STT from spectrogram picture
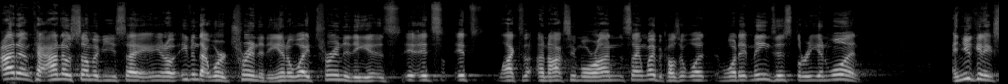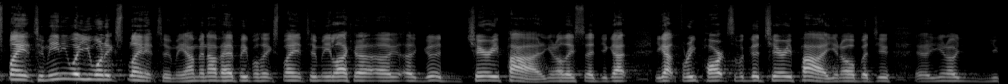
I don't. I know some of you say, you know, even that word Trinity. In a way, Trinity is it's it's like an oxymoron in the same way because it, what what it means is three and one. And you can explain it to me any way you want to explain it to me. I mean, I've had people explain it to me like a, a, a, good cherry pie. You know, they said you got you got three parts of a good cherry pie. You know, but you uh, you know you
